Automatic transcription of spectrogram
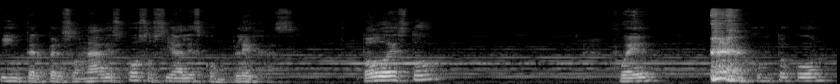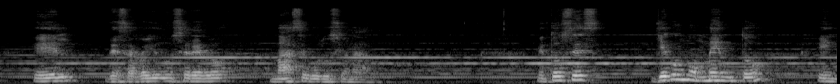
interpersonales o sociales complejas. Todo esto fue junto con el desarrollo de un cerebro más evolucionado. Entonces, llega un momento en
